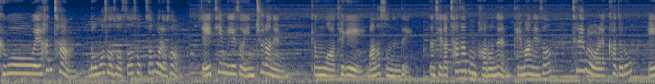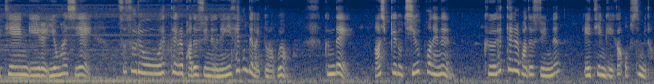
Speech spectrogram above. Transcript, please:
그거에 한참 넘어서서 써서 써버려서 ATM기에서 인출하는 경우가 되게 많았었는데 일단 제가 찾아본 바로는 대만에서 트래블 월렛 카드로 ATM기를 이용할 시에 수수료 혜택을 받을 수 있는 은행이 세 군데가 있더라고요. 근데 아쉽게도 지우펀에는 그 혜택을 받을 수 있는 ATM 기기가 없습니다.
